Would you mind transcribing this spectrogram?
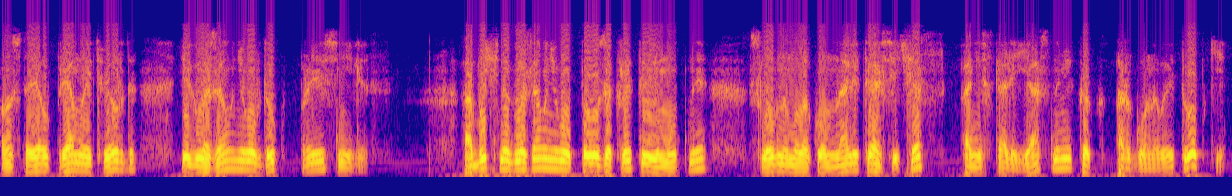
Он стоял прямо и твердо, и глаза у него вдруг прояснились. Обычно глаза у него полузакрытые и мутные, словно молоком налиты, а сейчас они стали ясными, как аргоновые трубки —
